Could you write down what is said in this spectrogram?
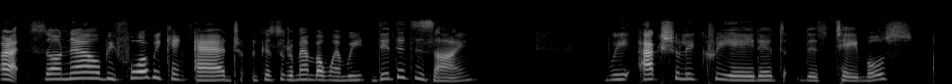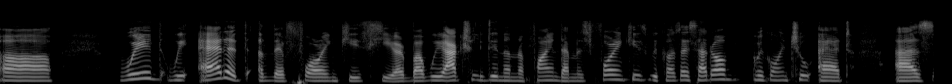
All right, so now before we can add, because remember when we did the design, we actually created these tables uh, with, we added the foreign keys here, but we actually didn't define them as foreign keys because I said, oh, we're going to add as,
